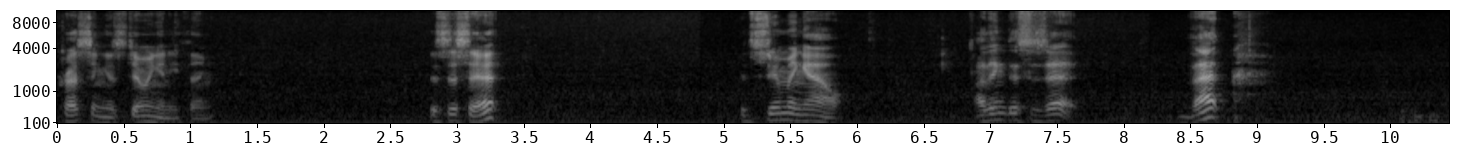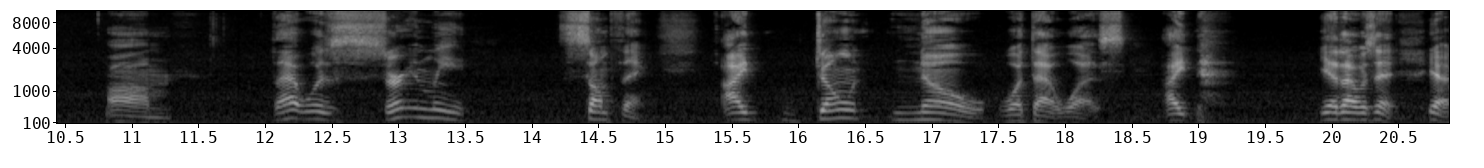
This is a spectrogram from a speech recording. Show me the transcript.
pressing is doing anything. Is this it? It's zooming out. I think this is it. That... Um that was certainly something. I don't know what that was. I Yeah, that was it. Yeah.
